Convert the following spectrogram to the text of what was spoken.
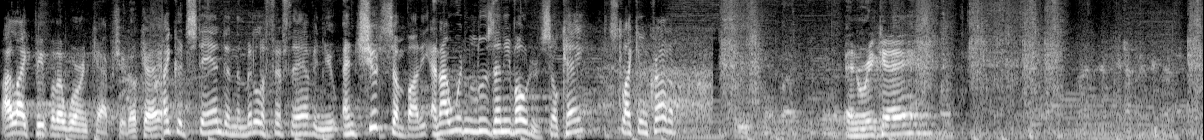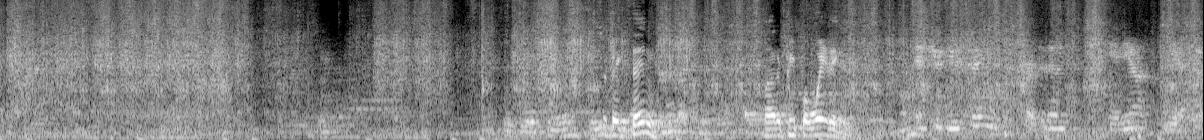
I like people that weren't captured, okay? I could stand in the middle of Fifth Avenue and shoot somebody, and I wouldn't lose any voters, okay? It's like incredible. Enrique? It's a big thing. A lot of people waiting. Introducing President Kenya Kenyatta.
